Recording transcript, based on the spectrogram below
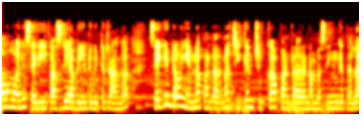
அவங்க வந்து சரி ஃபர்ஸ்ட் டே அப்படின்ட்டு விட்டுடுறாங்க. செகண்ட் டேவும் என்ன பண்ணுறாருன்னா சிக்கன் சுக்கா பண்ணுறாரு நம்ம சிங்கத்தில்.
